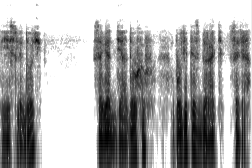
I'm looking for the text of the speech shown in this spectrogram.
Если дочь, совет диадохов будет избирать царя.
